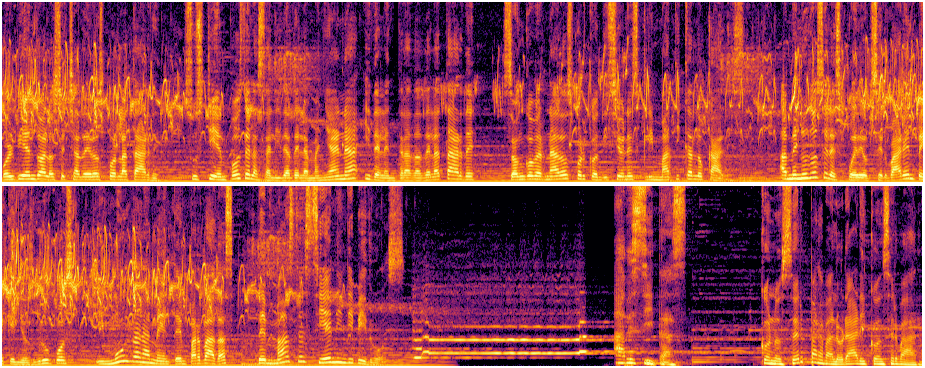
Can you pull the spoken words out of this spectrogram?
volviendo a los echaderos por la tarde. Sus tiempos de la salida de la mañana y de la entrada de la tarde son gobernados por condiciones climáticas locales. A menudo se les puede observar en pequeños grupos y muy raramente en parvadas de más de 100 individuos. Avesitas. Conocer para valorar y conservar.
